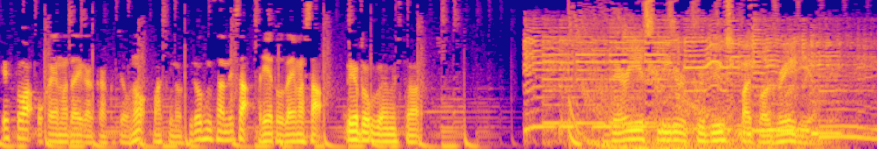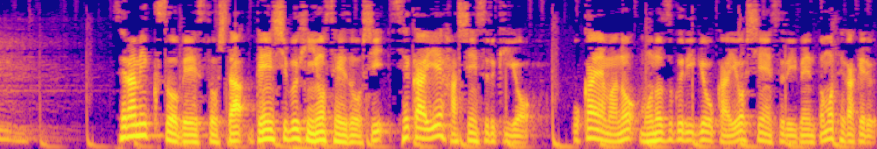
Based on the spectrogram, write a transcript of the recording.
ゲストは岡山大学学長の牧野博文さんでした。ありがとうございました。ありがとうございました。Various leader produced by Plug Radio. セラミックスをベースとした電子部品を製造し、世界へ発信する企業。岡山のものづくり業界を支援するイベントも手掛ける、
